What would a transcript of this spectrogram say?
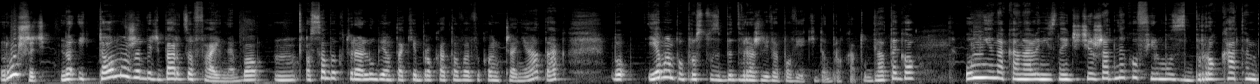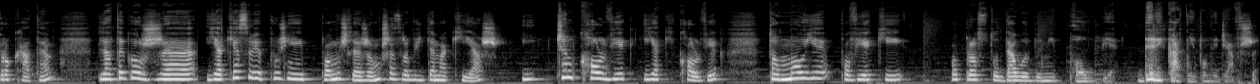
ruszyć. No i to może być bardzo fajne, bo mm, osoby, które lubią takie brokatowe wykończenia, tak, bo ja mam po prostu zbyt wrażliwe powieki do brokatu, dlatego u mnie na kanale nie znajdziecie żadnego filmu z brokatem, brokatem, dlatego że jak ja sobie później pomyślę, że muszę zrobić demakijaż i czymkolwiek i jakikolwiek, to moje powieki po prostu dałyby mi po łbie, delikatnie powiedziawszy.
